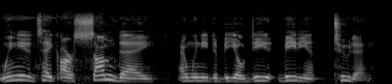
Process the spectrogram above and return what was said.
We need to take our someday and we need to be obedient today.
